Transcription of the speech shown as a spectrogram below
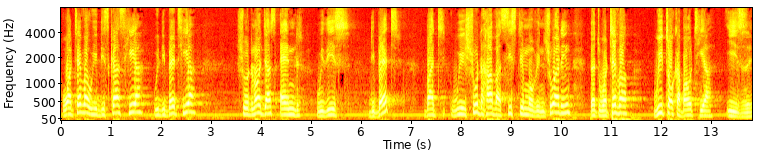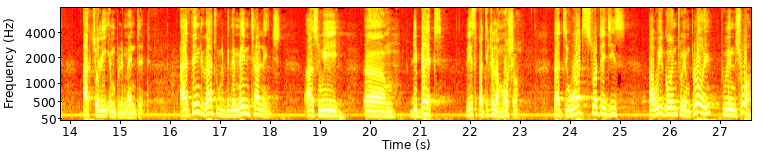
whatever we discuss here, we debate here, should not just end with this debate, but we should have a system of ensuring that whatever we talk about here is actually implemented. I think that will be the main challenge as we um, debate this particular motion. That what strategies are we going to employ to ensure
